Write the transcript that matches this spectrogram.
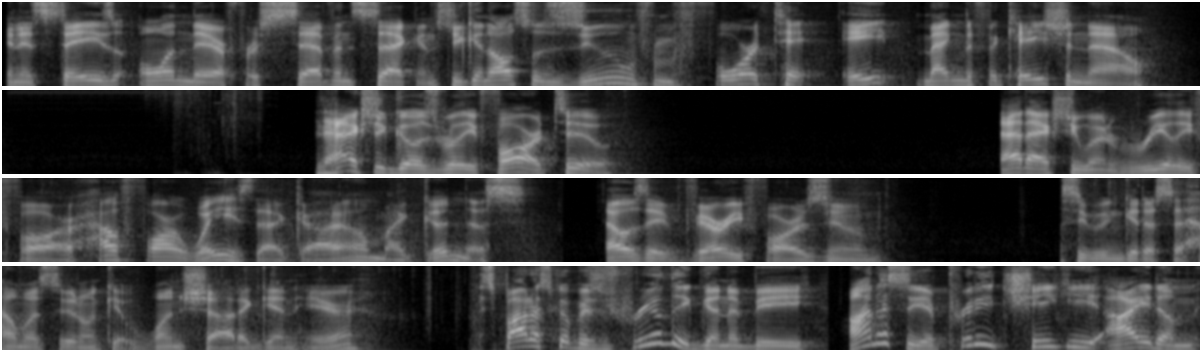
and it stays on there for seven seconds. You can also zoom from four to eight magnification now. And that actually goes really far too. That actually went really far. How far away is that guy? Oh my goodness. That was a very far zoom. Let's see if we can get us a helmet so we don't get one shot again here. Spotter scope is really going to be honestly a pretty cheeky item.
